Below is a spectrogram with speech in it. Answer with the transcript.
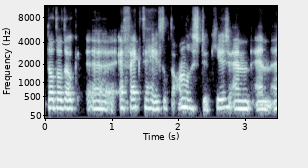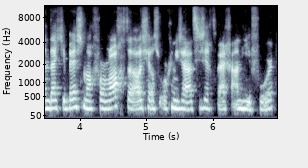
dat, dat ook uh, effecten heeft op de andere stukjes. En, en, en dat je best mag verwachten als je als organisatie zegt wij gaan hiervoor,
